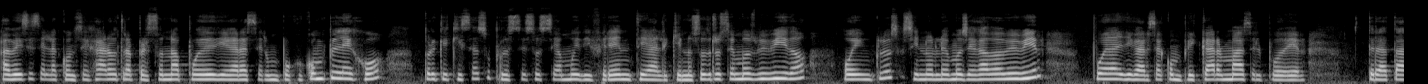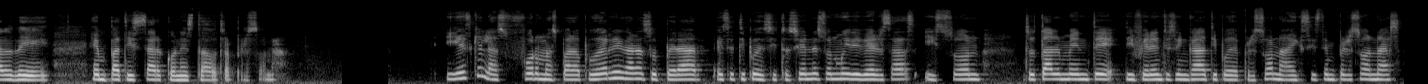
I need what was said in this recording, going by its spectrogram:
a veces el aconsejar a otra persona puede llegar a ser un poco complejo porque quizás su proceso sea muy diferente al que nosotros hemos vivido o incluso si no lo hemos llegado a vivir, pueda llegarse a complicar más el poder tratar de empatizar con esta otra persona. Y es que las formas para poder llegar a superar este tipo de situaciones son muy diversas y son totalmente diferentes en cada tipo de persona. Existen personas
